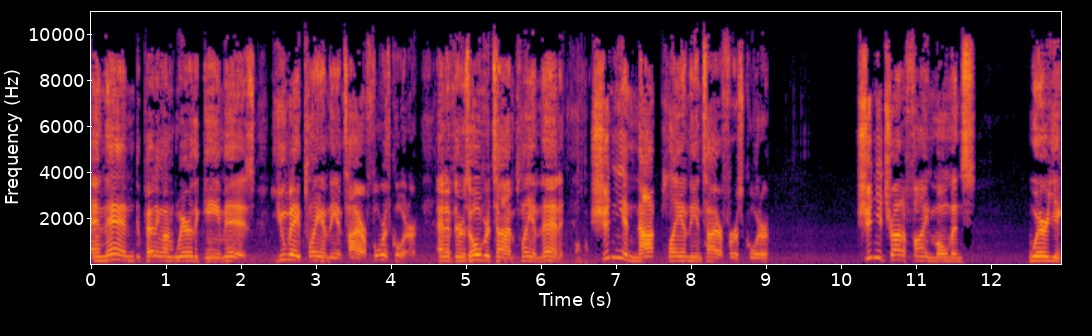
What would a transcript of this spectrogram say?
and then depending on where the game is, you may play him the entire fourth quarter. And if there's overtime, play him then. Shouldn't you not play him the entire first quarter? Shouldn't you try to find moments where you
